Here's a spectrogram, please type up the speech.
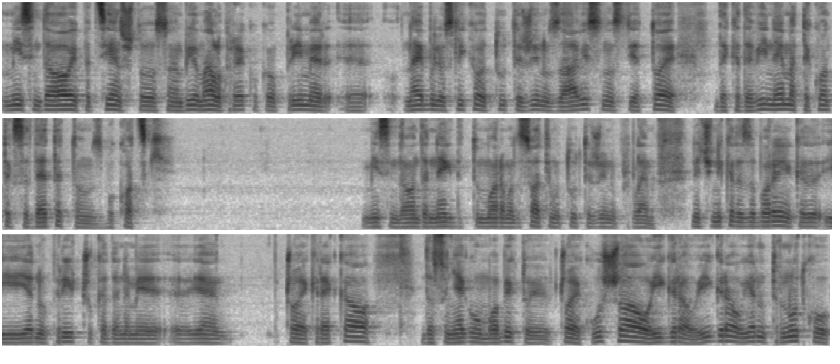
mislim da ovaj pacijent što sam vam bio malo pre rekao kao primer, e, najbolje oslikava tu težinu zavisnosti, a to je da kada vi nemate kontakt sa detetom zbog kocke, mislim da onda negde tu moramo da shvatimo tu težinu problema. Neću nikada zaboraviti kada, i jednu priču kada nam je e, jedan čovjek rekao da su njegovom objektu je čovjek ušao, igrao, igrao, u jednom trenutku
